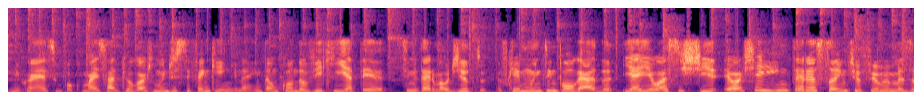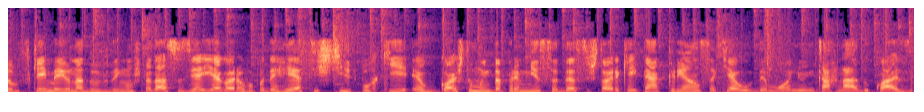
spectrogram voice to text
me conhece um pouco mais sabe que eu gosto muito de Stephen King, né? Então, quando eu vi que ia ter Cemitério Maldito, eu fiquei muito empolgada. E aí eu assisti. Eu achei interessante o filme, mas eu fiquei meio na dúvida em uns pedaços. E aí agora eu vou poder reassistir. Porque eu gosto muito da premissa dessa história, que aí tem a criança que é o demônio encarnado, quase.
